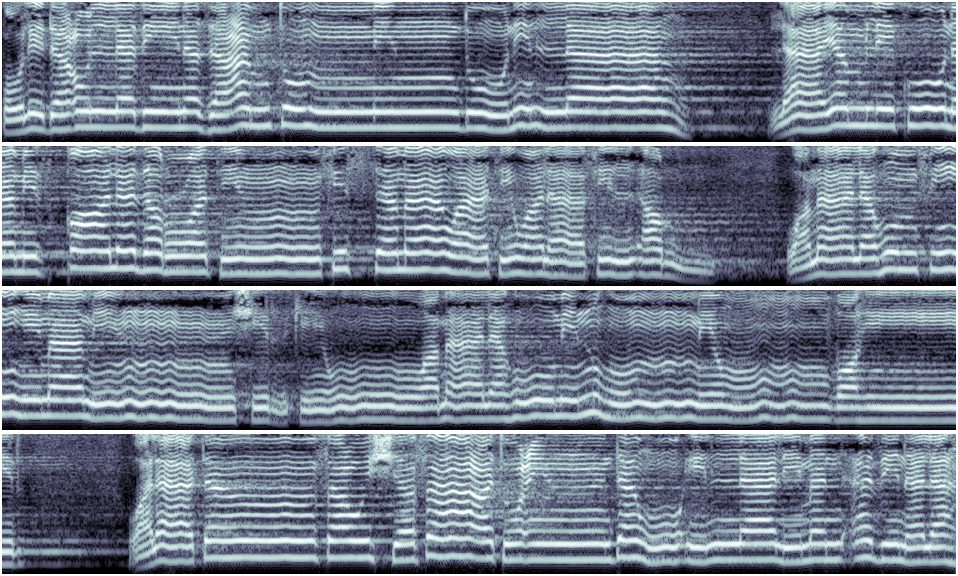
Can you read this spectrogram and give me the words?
قل ادعوا الذين زعمتم من دون الله لا يملكون مثقال ذرة في السماوات ولا في الأرض وما لهم فيهما من شرك وما له منهم من ظهير ولا تنفع الشفاعة عنده إلا لمن أذن له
